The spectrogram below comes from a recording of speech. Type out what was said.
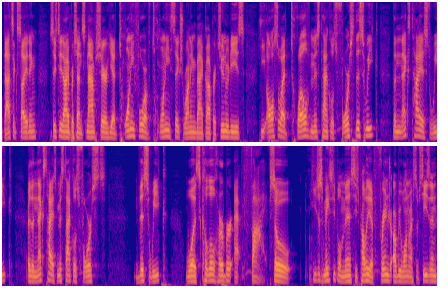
That's exciting. 69% snap share. He had 24 of 26 running back opportunities. He also had 12 missed tackles forced this week. The next highest week, or the next highest missed tackles forced this week was Khalil Herbert at five. So he just makes people miss. He's probably a fringe RB1 rest of season.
